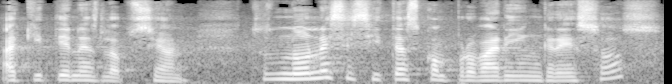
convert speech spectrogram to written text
aquí tienes la opción. Entonces no necesitas comprobar ingresos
